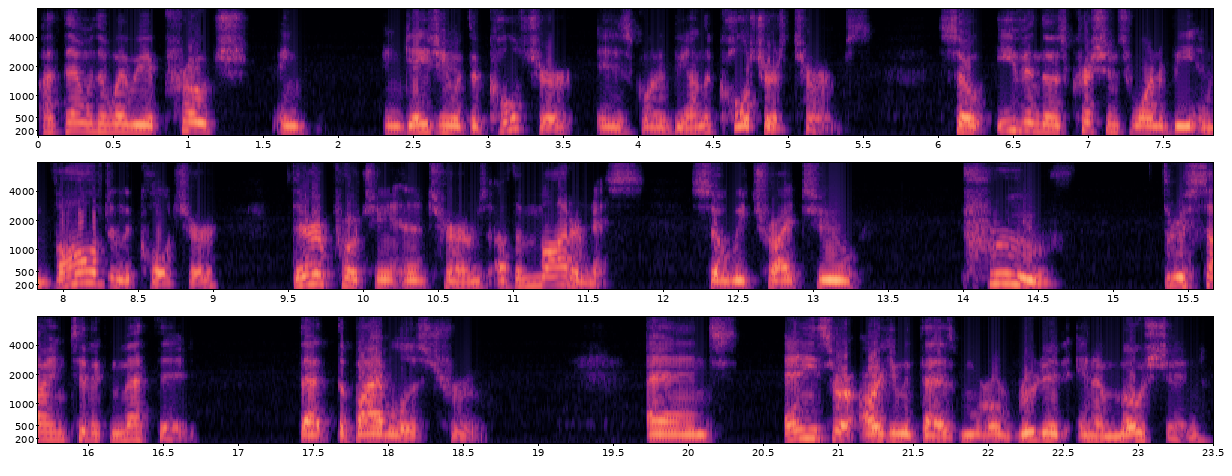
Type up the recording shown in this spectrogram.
uh, then the way we approach en engaging with the culture is going to be on the culture's terms. So even those Christians who want to be involved in the culture, they're approaching it in terms of the modernists. So we try to prove through scientific method that the Bible is true. And any sort of argument that is more rooted in emotion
